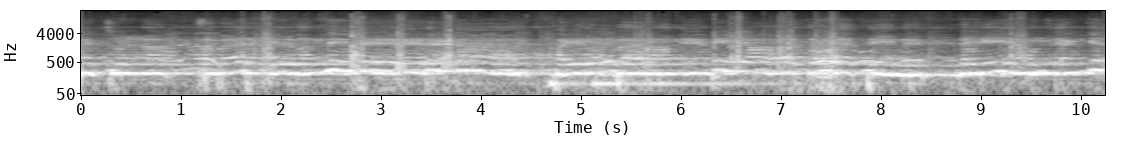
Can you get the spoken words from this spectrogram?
വെച്ചുള്ള സമരത്തിൽ വന്നു ചേരണ ഹൈറുൽ ബറാം നബിയാർ കുലത്തിന് ധൈര്യമുണ്ടെങ്കിൽ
